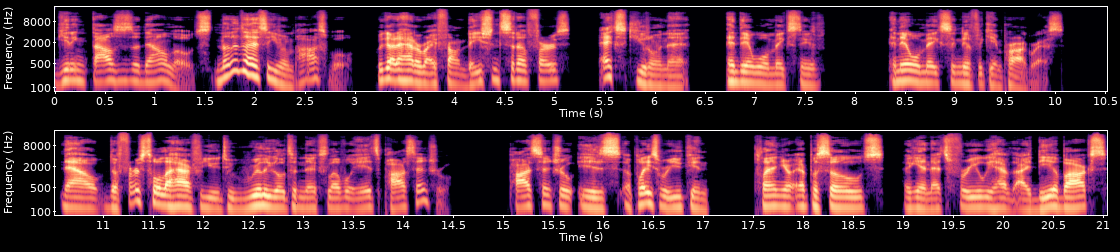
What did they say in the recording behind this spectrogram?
getting thousands of downloads? None of that's even possible. We got to have the right foundation set up first, execute on that, and then we'll make and then we'll make significant progress. Now, the first tool I have for you to really go to the next level is Pod Central. Pod Central is a place where you can plan your episodes. Again, that's free. We have the idea box.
